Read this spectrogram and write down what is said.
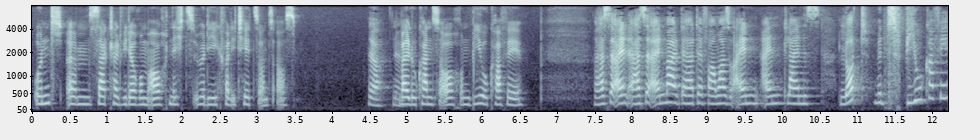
und ähm, es sagt halt wiederum auch nichts über die Qualität sonst aus. Ja, nö. Weil du kannst auch einen Bio-Kaffee Da hast du, ein, hast du einmal, da hat der Farmer so ein, ein kleines Lot mit Bio-Kaffee.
